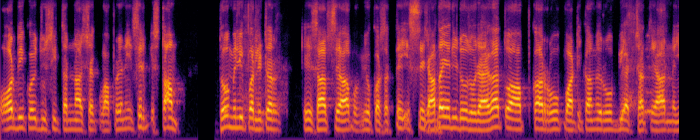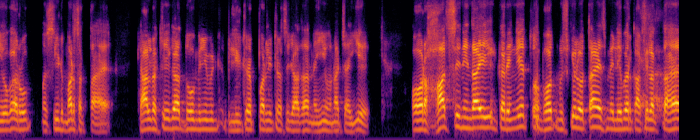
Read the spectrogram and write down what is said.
और भी कोई दूसरी तननाशक वापरे नहीं, सिर्फ़ स्टाम्प दो मिली पर लीटर के हिसाब से आप उपयोग कर सकते हैं। इससे ज़्यादा यदि डोज हो जाएगा तो आपका रोप वाटिका में रोप भी अच्छा तैयार नहीं होगा, रोप सीड मर सकता है। ख्याल रखिएगा, दो मिलीमीटर पर लीटर से ज़्यादा नहीं होना चाहिए। और हाथ से निंदाई करेंगे तो बहुत मुश्किल होता है, इसमें लेबर काफ़ी लगता है,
